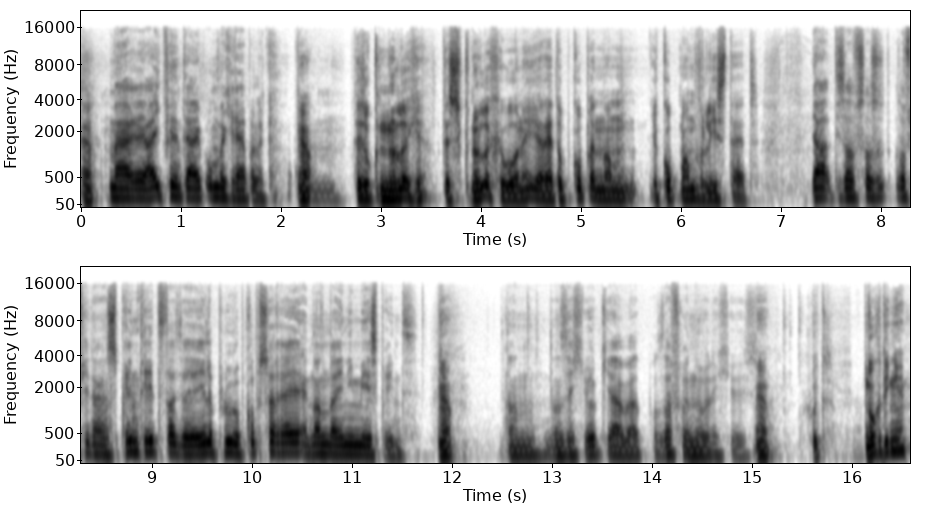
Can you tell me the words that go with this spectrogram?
Ja. Maar ja, ik vind het eigenlijk onbegrijpelijk. Ja. Ehm, Het is ook knullig. Hè. Het is knullig gewoon. Hè. Je rijdt op kop en dan je kopman verliest tijd. Ja, het is alsof je naar een sprintrit dat je de hele ploeg op kop zou rijden en dan dat je niet meesprint. Ja. Dan, dan zeg je ook, ja, wat was dat voor nodig? Dus, Ja. Goed. Nog dingen?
